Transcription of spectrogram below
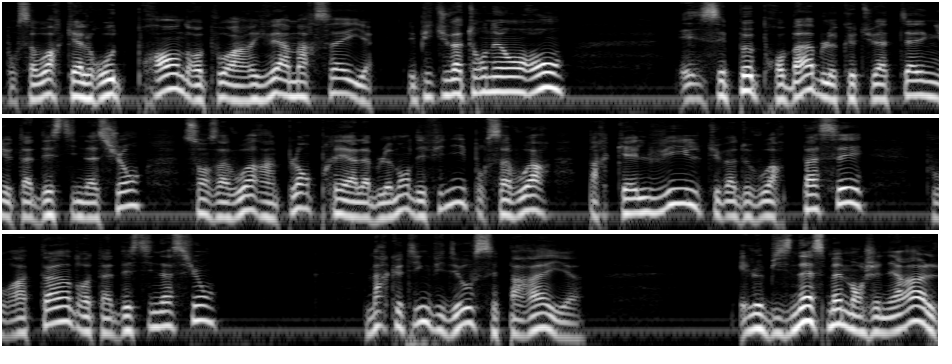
pour savoir quelle route prendre pour arriver à Marseille. Et puis tu vas tourner en rond. Et c'est peu probable que tu atteignes ta destination sans avoir un plan préalablement défini pour savoir par quelle ville tu vas devoir passer pour atteindre ta destination. marketing vidéo, c'est pareil et le business même en général,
